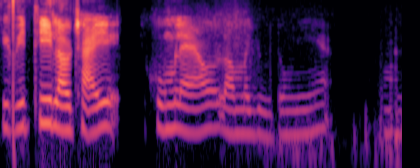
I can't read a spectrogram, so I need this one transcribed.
ชีวิตที่เราใช้คุ้มแล้วเรามาอยู่ตรงนี้มัน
